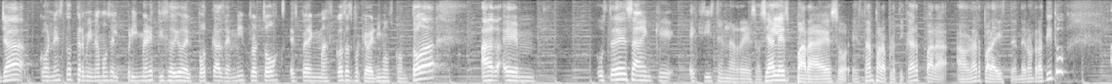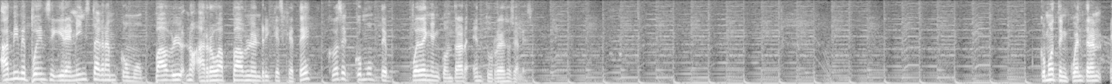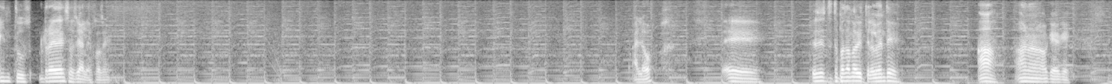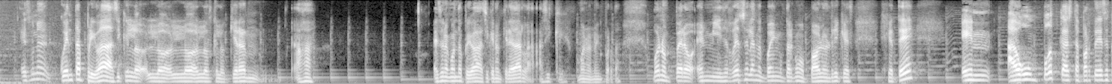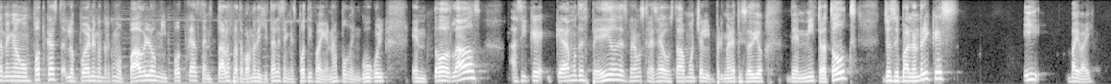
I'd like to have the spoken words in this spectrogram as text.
ya con esto terminamos el primer episodio del podcast de Nitro Talks. Esperen más cosas porque venimos con toda. Em, ustedes saben que existen las redes sociales, para eso están, para platicar, para hablar, para distender un ratito. A mí me pueden seguir en Instagram como Pablo, no, arroba Pablo Enríquez GT. José, ¿cómo te pueden encontrar en tus redes sociales? ¿Cómo te encuentran en tus redes sociales, José? ¿Aló? Eh, está pasando literalmente. Ah, ah, no, ok, ok. Es una cuenta privada, así que lo- los que lo quieran. Ajá. Es una cuenta privada, así que no quiere darla. Así que, bueno, no importa. Bueno, pero en mis redes sociales me pueden encontrar como Pablo Enríquez GT. En, hago un podcast, aparte de ese también hago un podcast. Lo pueden encontrar como Pablo, mi podcast, en todas las plataformas digitales, en Spotify, en Apple, en Google, en todos lados. Así que quedamos despedidos. Esperamos que les haya gustado mucho el primer episodio de Nitro Talks. Yo soy Pablo Enríquez y bye bye.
